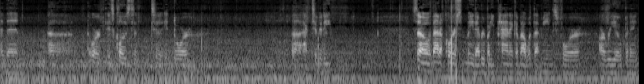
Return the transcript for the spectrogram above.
and then uh, or it's closed to, to indoor uh, activity. So that, of course, made everybody panic about what that means for our reopening.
